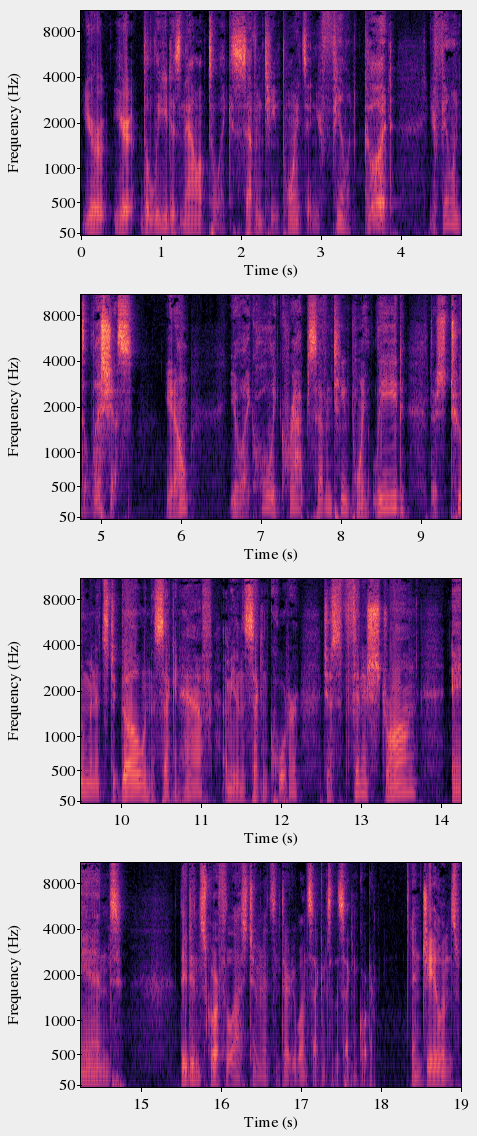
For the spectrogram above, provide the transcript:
you're, you're, the lead is now up to like 17 points, and you're feeling good. You're feeling delicious. You know, you're like, holy crap, 17 point lead. There's two minutes to go in the second half. I mean, in the second quarter. Just finish strong. And they didn't score for the last two minutes and 31 seconds of the second quarter. And Jaylen's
